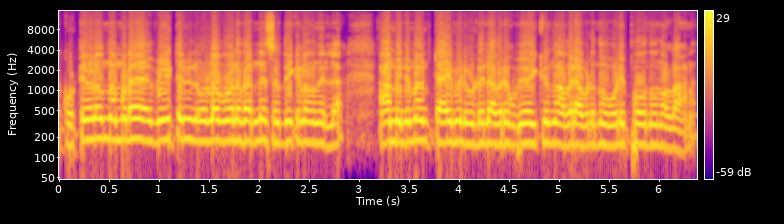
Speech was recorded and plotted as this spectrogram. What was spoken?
കുട്ടികളും നമ്മുടെ വീട്ടിൽ ഉള്ള പോലെ തന്നെ ശ്രദ്ധിക്കണമെന്നില്ല. ആ മിനിമം ടൈമിനുള്ളിൽ അവർ ഉപയോഗിക്കുന്നു അവർ അവിടുന്ന് ഓടിപ്പോകുന്നു എന്നുള്ളതാണ്.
